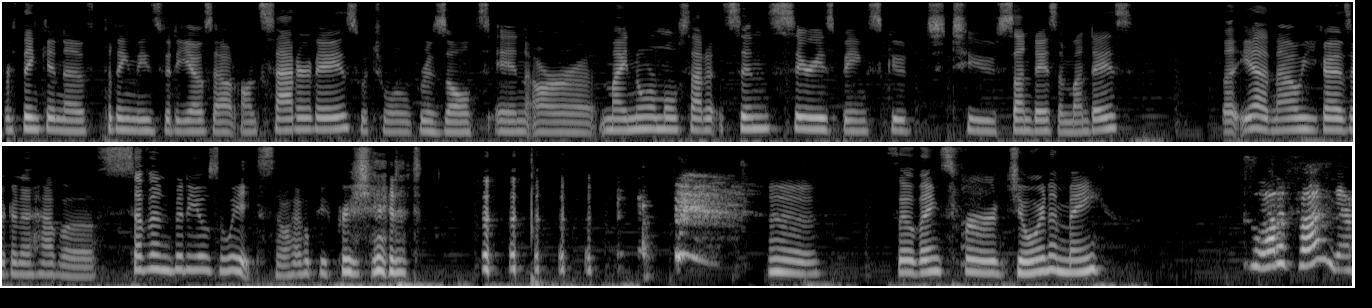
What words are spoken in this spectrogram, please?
We're thinking of putting these videos out on Saturdays, which will result in our my normal Sat- Sims series being scooped to Sundays and Mondays. But yeah, now you guys are gonna have a seven videos a week, so I hope you appreciate it. Uh, so thanks for joining me. It's a lot of fun. Yeah.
